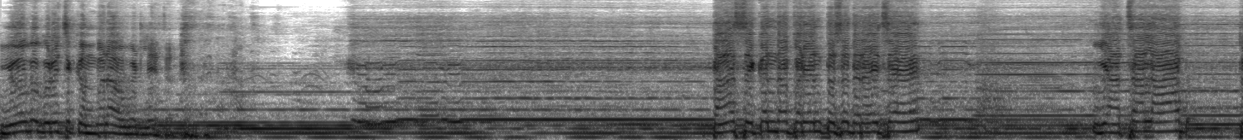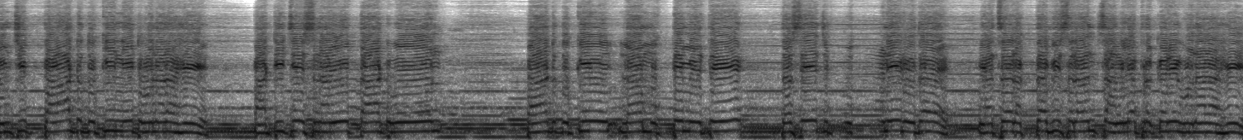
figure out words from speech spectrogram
योग गुरुची कंबर अवघडली पाच सेकंदापर्यंत तसं धरायचं आहे. याचा लाभ तुमची पाठ दुखी नीट होणार आहे. पाठीचे स्नायू ताट होऊन पाठ दुखीला मुक्ती मिळते. तसेच आणि हृदय याचं रक्ताभिसरण चांगल्या प्रकारे होणार आहे.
